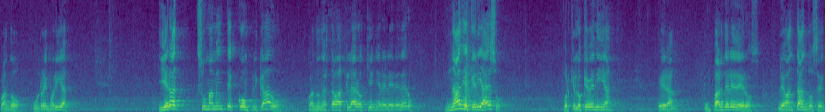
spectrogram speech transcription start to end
cuando un rey moría. Y era sumamente complicado cuando no estaba claro quién era el heredero. Nadie quería eso, porque lo que venía eran un par de herederos levantándose,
